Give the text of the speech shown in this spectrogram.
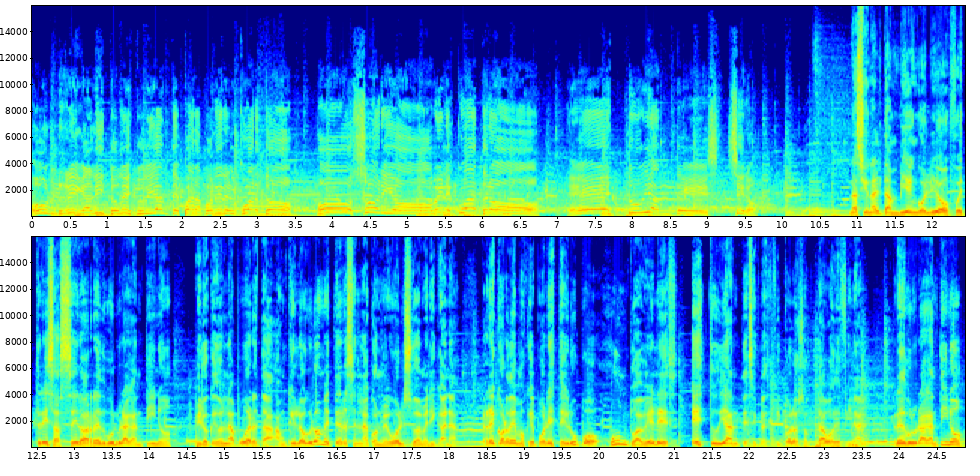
Un regalito de estudiantes para poner el cuarto. Osorio, Vélez 4, Estudiantes 0. Nacional también goleó, fue 3 a 0 a Red Bull Bragantino, pero quedó en la puerta, aunque logró meterse en la Conmebol Sudamericana. Recordemos que por este grupo, junto a Vélez, Estudiantes se clasificó a los octavos de final. Red Bull Bragantino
